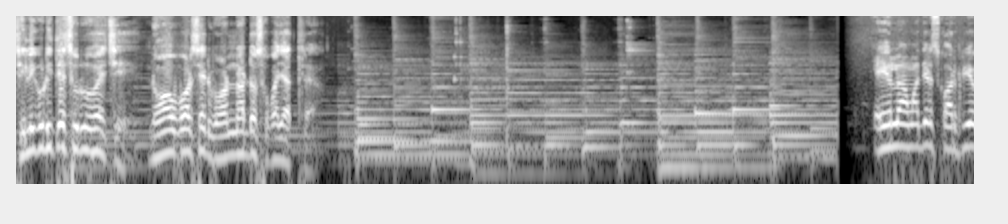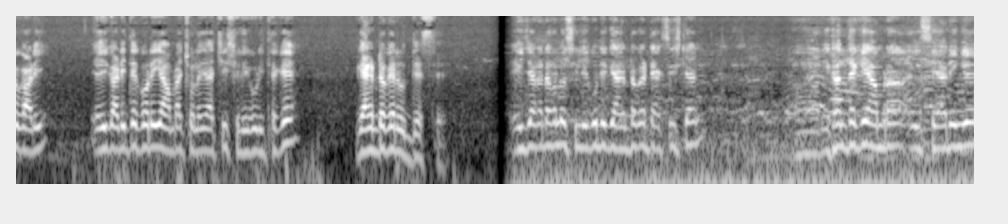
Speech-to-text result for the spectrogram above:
শিলিগুড়িতে শুরু হয়েছে নববর্ষের বর্ণাঢ্য শোভাযাত্রা। এই হলো আমাদের স্করপিও গাড়ি। এই গাড়িতে করেই আমরা চলে যাচ্ছি শিলিগুড়ি থেকে গ্যাংটকের উদ্দেশ্যে। এই জায়গাটা হলো শিলিগুড়ি গ্যাংটকের ট্যাক্সি স্ট্যান্ড এখান থেকে আমরা এই শেয়ারিংয়ে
